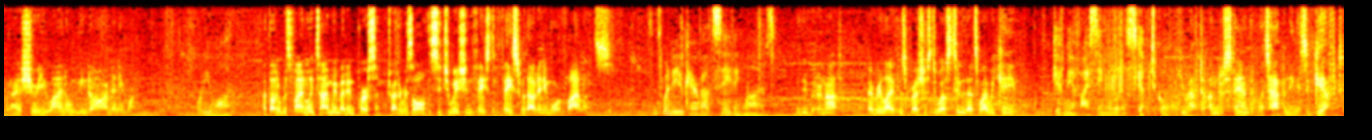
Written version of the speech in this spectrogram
but I assure you I don't mean to harm anyone. What do you want? I thought it was finally time we met in person, try to resolve the situation face to face without any more violence. Since when do you care about saving lives? Believe it or not, every life is precious to us too. That's why we came. Forgive me if I seem a little skeptical. You have to understand that what's happening is a gift.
